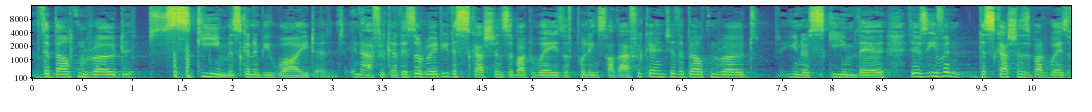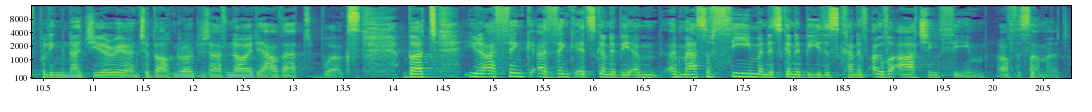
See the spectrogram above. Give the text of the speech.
the Belt and Road scheme is going to be widened in Africa. There's already discussions about ways of pulling South Africa into the Belt and Road, you know, scheme there. There's even discussions about ways of pulling Nigeria into Belt and Road, which I have no idea how that works. But you know, I think I think it's going to be a, a massive theme, and it's going to be this kind of overarching theme of the summit.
